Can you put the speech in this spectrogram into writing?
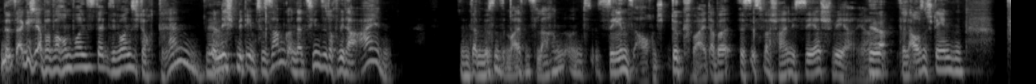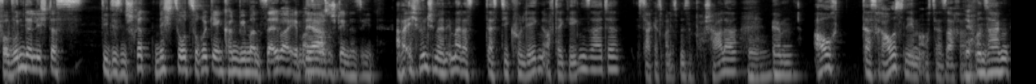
Und dann sage ich, aber warum wollen Sie es denn? Sie wollen sich doch trennen ja. und nicht mit ihm zusammen. Und dann ziehen Sie doch wieder ein. Und dann müssen sie meistens lachen und sehen es auch ein Stück weit. Aber es ist wahrscheinlich sehr schwer. Ja? Ja. Für den Außenstehenden verwunderlich, dass die diesen Schritt nicht so zurückgehen können, wie man es selber eben als ja. Außenstehender sieht. Aber ich wünsche mir dann immer, dass, dass die Kollegen auf der Gegenseite, ich sage jetzt mal das ein bisschen pauschaler, mhm. ähm, auch das rausnehmen aus der Sache ja. und sagen,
